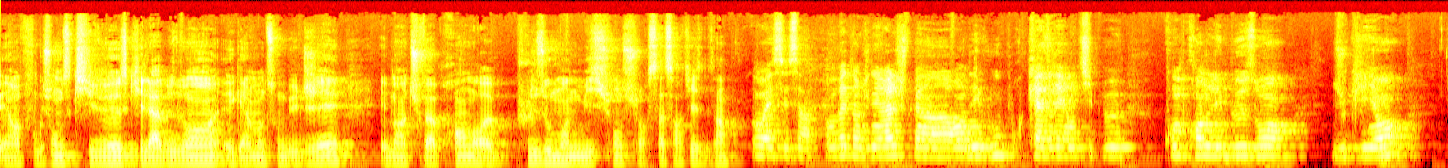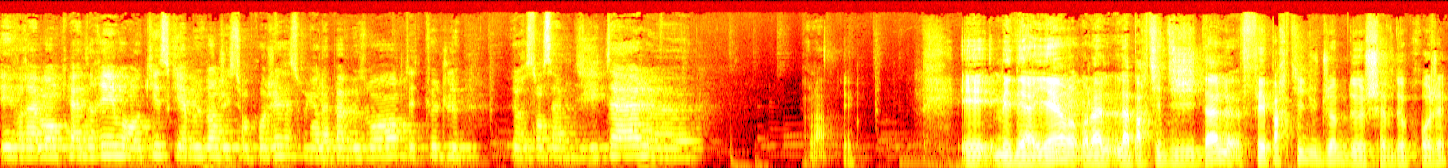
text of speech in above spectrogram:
et, en fonction de ce qu'il veut, ce qu'il a besoin, également de son budget, et eh ben tu vas prendre plus ou moins de missions sur sa sortie, c'est ça? Ouais, c'est ça. En fait, en général, je fais un rendez-vous pour cadrer un petit peu, comprendre les besoins du client et vraiment cadrer, voir ok, est-ce qu'il y a besoin de gestion de projet, est-ce qu'il n'y en a pas besoin, peut-être que de, responsable digital. Euh. Et, mais derrière, voilà, la partie digitale fait partie du job de chef de projet?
